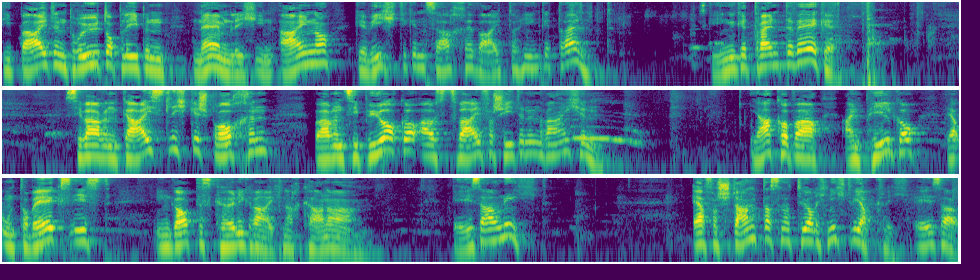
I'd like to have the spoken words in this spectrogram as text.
Die beiden Brüder blieben nämlich in einer gewichtigen Sache weiterhin getrennt. Es gingen getrennte Wege. Sie waren geistlich gesprochen, waren sie Bürger aus zwei verschiedenen Reichen. Jakob war ein Pilger, der unterwegs ist in Gottes Königreich nach Kanaan. Esau nicht. Er verstand das natürlich nicht wirklich, Esau.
